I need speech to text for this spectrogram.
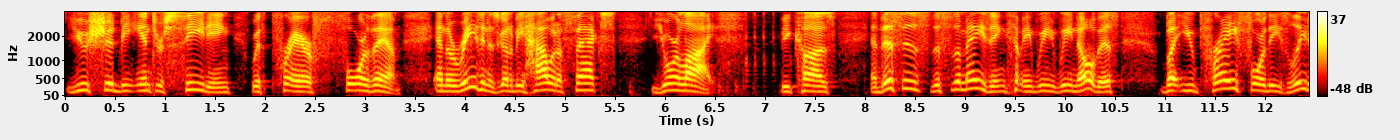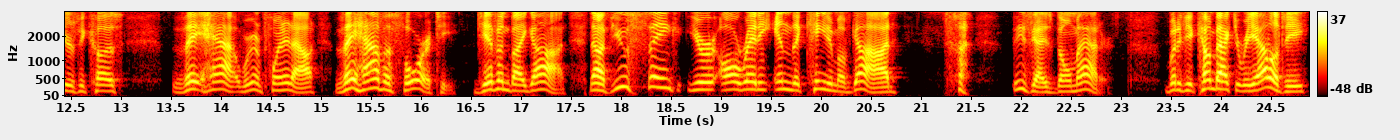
you should be interceding with prayer for them. And the reason is going to be how it affects your life. Because, and this is this is amazing. I mean, we, we know this, but you pray for these leaders because they have, we're going to point it out, they have authority given by God. Now, if you think you're already in the kingdom of God, these guys don't matter. But if you come back to reality,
